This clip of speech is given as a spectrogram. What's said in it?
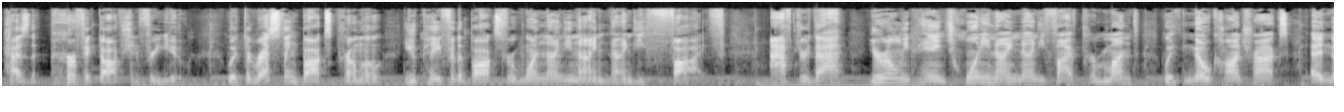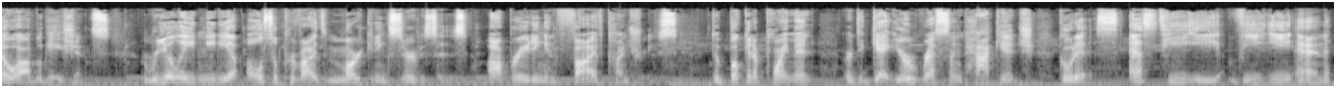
has the perfect option for you. With the Wrestling Box promo, you pay for the box for $199.95. After that, you're only paying $29.95 per month with no contracts and no obligations. Real Aid Media also provides marketing services operating in five countries. To book an appointment or to get your wrestling package, go to S T E V E N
